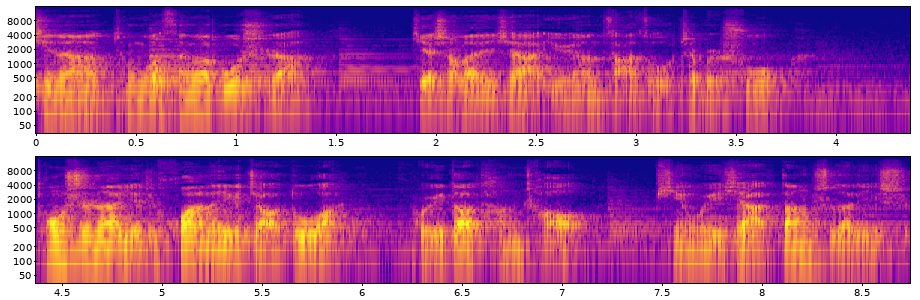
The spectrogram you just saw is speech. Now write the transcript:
期呢，通过三个故事啊，介绍了一下《酉阳杂俎》这本书，同时呢，也是换了一个角度啊，回到唐朝，品味一下当时的历史。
